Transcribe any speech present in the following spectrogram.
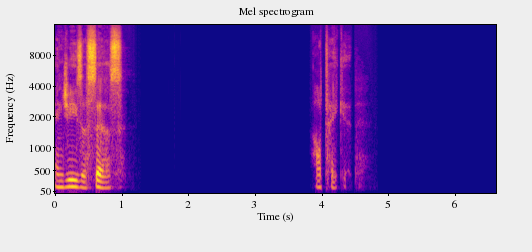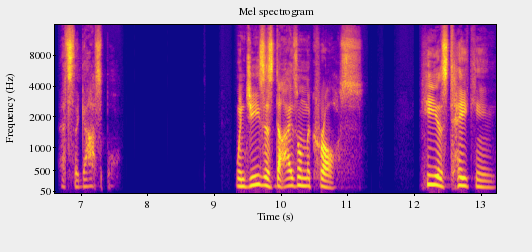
And Jesus says, I'll take it. That's the gospel. When Jesus dies on the cross, he is taking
